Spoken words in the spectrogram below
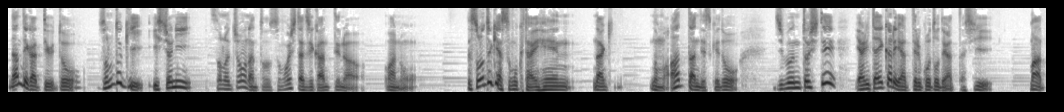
なんでかっていうと、その時一緒にその長男と過ごした時間っていうのは、あの、その時はすごく大変なのもあったんですけど、自分としてやりたいからやってることであったし、まあ、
